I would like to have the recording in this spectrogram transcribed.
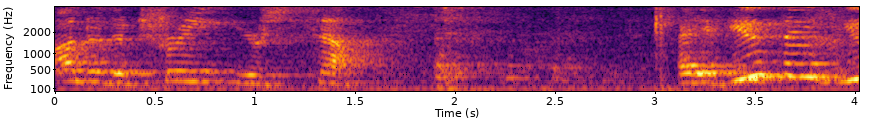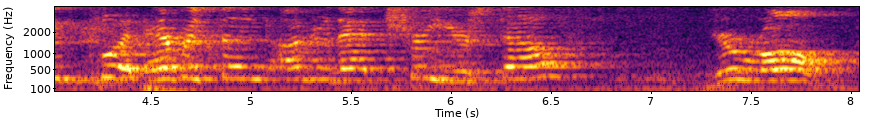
under the tree yourself. And if you think you've put everything under that tree yourself, you're wrong.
